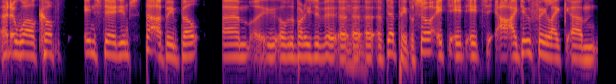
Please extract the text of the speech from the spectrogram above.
at a World Cup in stadiums that have been built um, over the bodies of, uh, Mm-hmm. uh, of dead people. So it's it, it's I do feel like um,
